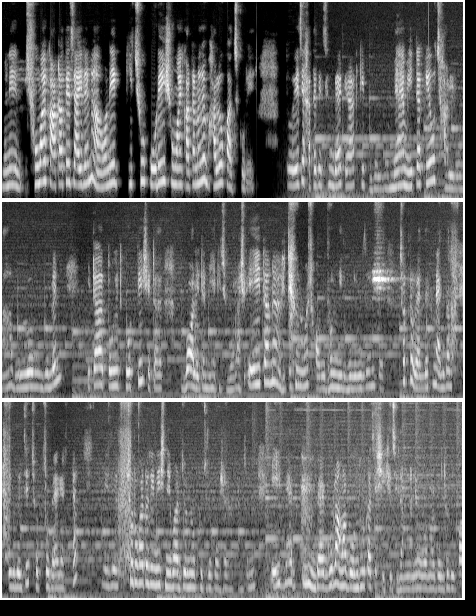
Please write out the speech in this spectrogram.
মানে সময় কাটাতে চাইলে না, অনেক কিছু করেই সময় কাটানো যায়, ভালো কাজ করে। তো এই যে হাতে দেখছেন ব্যাগ, আর কি বলব? ম্যাম এটা কেউ ছাড়লো না। বলল, বললেন, এটা তৈরি করতি সেটা বল, এটা নিয়ে কিছু বল। আস, এইটা না, এটা এখন আমার সরধন নির্ভুলি বুঝলেন তো? ছোট্ট ব্যাগ, দেখুন, একদম এগুলো যে ছোট্ট ব্যাগ একটা, এই যে ছোটোখাটো জিনিস নেবার জন্য, খুচরো পয়সা রাখার জন্য। এই ব্যাগ, ব্যাগগুলো আমার বন্ধুর কাছে শিখেছিলাম মানে ও আমার বন্ধু রূপা,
